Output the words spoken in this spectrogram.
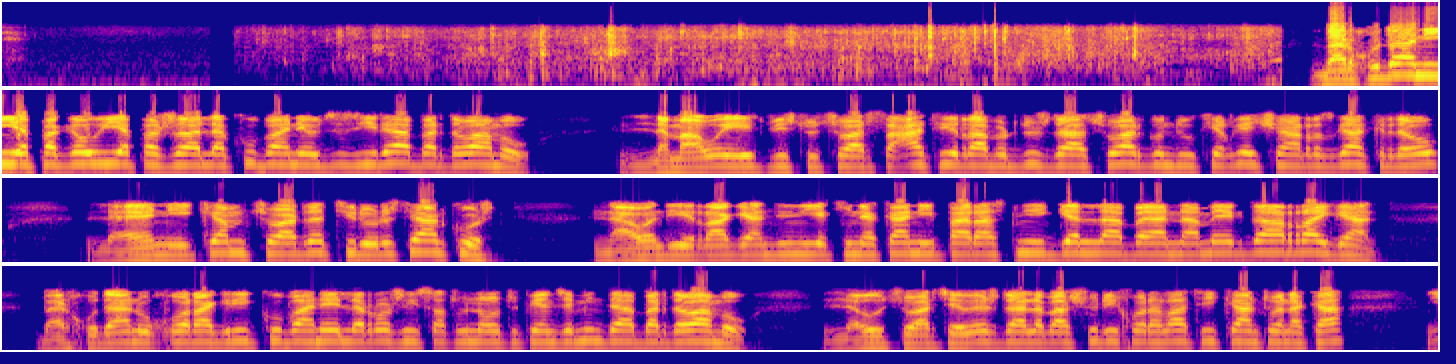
بەرخودانی یەپەگە و یەپەژە لە کوبانێ و جزیرە بەردەوامە و لە ماوەی هیچ 24 سەعاتی ڕابردووشدا چوار گوند و کێڵگەیشیان ڕزگار کردەوە و لایەنی کەم چواردە تیرۆرستیان کوشت ناوەندی ڕاگەاندنی یەکینەکانی پاراستنی گەل لە بەیاننامەیەکدا ڕایگەاند بەرخودان و خۆراگری کوبانێ لە ڕۆژی 1995دا بەردەوامە و لەو چوارچێوێشدا لە باشووری خۆرهڵاتی کانتۆنەکە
